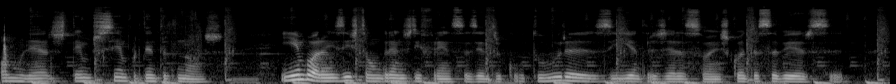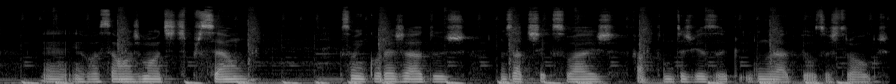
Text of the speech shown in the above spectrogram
ou mulheres, temos sempre dentro de nós. E embora existam grandes diferenças entre culturas e entre gerações quanto a saber se, eh, em relação aos modos de expressão que são encorajados nos atos sexuais, facto muitas vezes ignorado pelos astrólogos,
